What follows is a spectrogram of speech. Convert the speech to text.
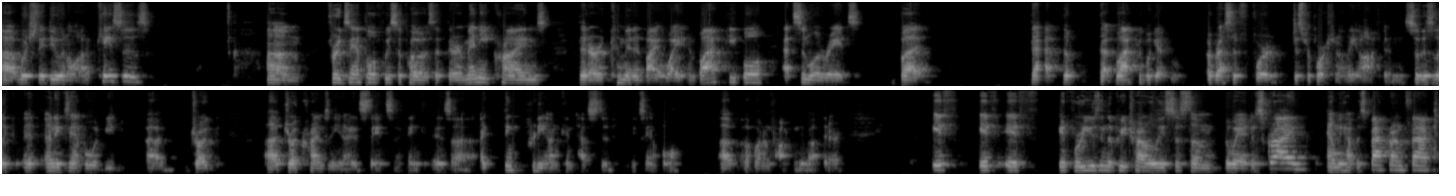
uh, which they do in a lot of cases. Um, for example, if we suppose that there are many crimes that are committed by white and black people at similar rates, but that, the, that black people get arrested for disproportionately often. So this is like an example would be uh, drug uh, drug crimes in the United States, I think is, uh, I think, pretty uncontested example of, of what I'm talking about there. If, if, if, if we're using the pretrial release system the way I described, and we have this background fact,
